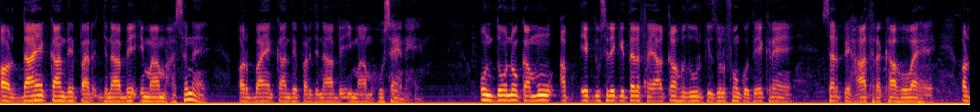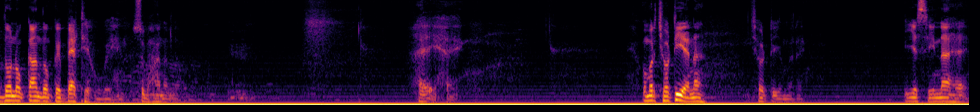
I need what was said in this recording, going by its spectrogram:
और दाएँ कांधे पर जनाब इमाम हसन है और बाएँ कांधे पर जनाब इमाम हुसैन है। उन दोनों का मुँह अब एक दूसरे की तरफ़ है। आका हुजूर की जुल्फों को देख रहे हैं। सर पे हाथ रखा हुआ है और दोनों कांधों पे बैठे हुए हैं। सुबह अल्लाह है है उम्र छोटी है ना? छोटी उम्र है। ये सीना है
